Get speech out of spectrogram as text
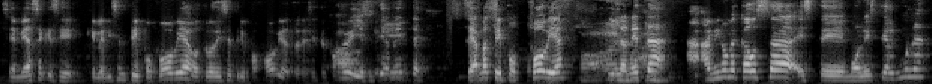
se me hace que, se, que le dicen tripofobia, otro dice tripofobia, otro dice tripofobia, Ah, y sí. efectivamente se llama tripofobia, y la man. neta, a, a mí no me causa este, molestia alguna,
